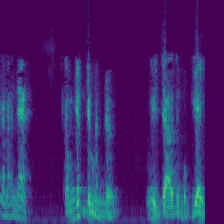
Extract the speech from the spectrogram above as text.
cái đó nha. Không giúp cho mình được. Vì chờ tôi một giây.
